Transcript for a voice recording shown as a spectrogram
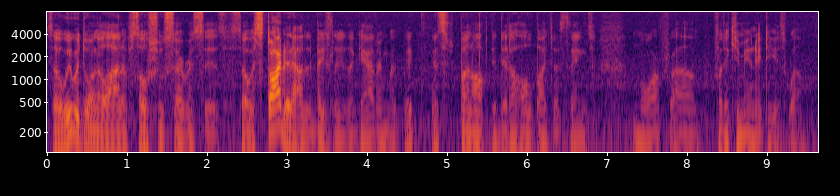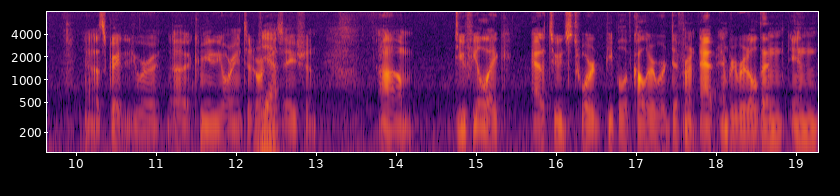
So we were doing a lot of social services. So it started out as basically as a gathering, but it, it spun off to did a whole bunch of things more f- um, for the community as well. Yeah, that's great that you were a, a community-oriented organization. Yeah. Um, do you feel like attitudes toward people of color were different at Embry Riddle than in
